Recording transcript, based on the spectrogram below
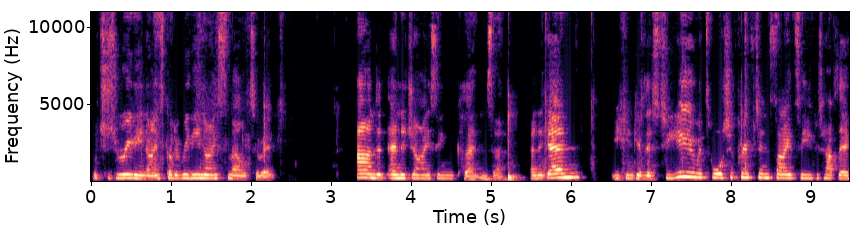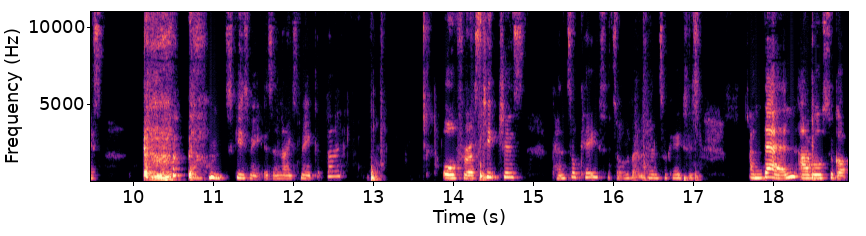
which is really nice, got a really nice smell to it, and an energizing cleanser. And again, you can give this to you. It's waterproofed inside, so you could have this, excuse me, is a nice makeup bag. Or for us teachers, pencil case. It's all about the pencil cases. And then I've also got,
